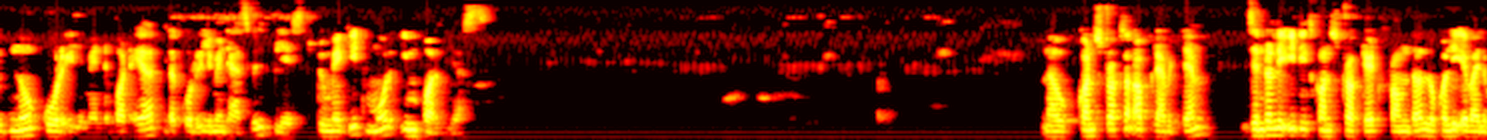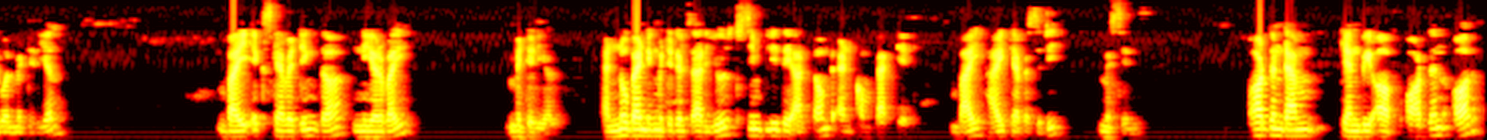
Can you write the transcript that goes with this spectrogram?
with no core element but here the core element has been placed to make it more impervious. Now construction of gravity dam generally it is constructed from the locally available material by excavating the nearby material and no bending materials are used. Simply they are dumped and compacted by high capacity machines. Earthen dam can be of earthen or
